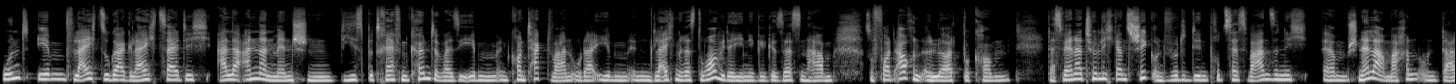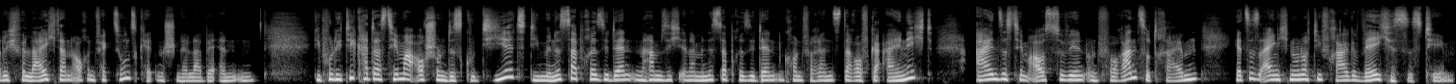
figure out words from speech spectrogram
und eben vielleicht sogar gleichzeitig alle anderen Menschen, die es betreffen könnte, weil sie eben in Kontakt waren oder eben im gleichen Restaurant wie derjenige gesessen haben, sofort auch ein Alert bekommen. Das wäre natürlich ganz schick und würde den Prozess wahnsinnig ähm, schneller machen und dadurch vielleicht dann auch Infektionsketten schneller beenden. Die Politik hat das Thema auch schon diskutiert. Die Ministerpräsidenten haben sich in der Ministerpräsidentenkonferenz darauf geeinigt, ein System auszuwählen und voranzutreiben. Jetzt ist eigentlich nur noch die Frage, welches System.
